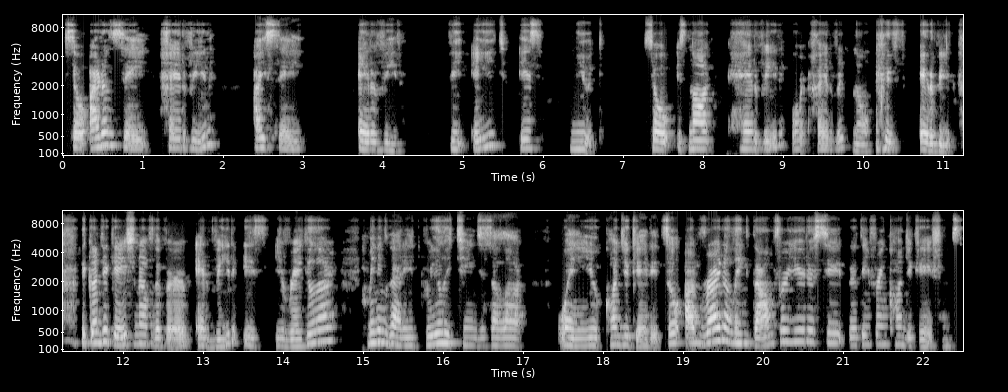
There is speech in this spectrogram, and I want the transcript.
so I don't say hervir, I say hervir. The H is mute. So it's not hervir or hervir, no, it's hervir. The conjugation of the verb hervir is irregular, meaning that it really changes a lot when you conjugate it. So I'll write a link down for you to see the different conjugations.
